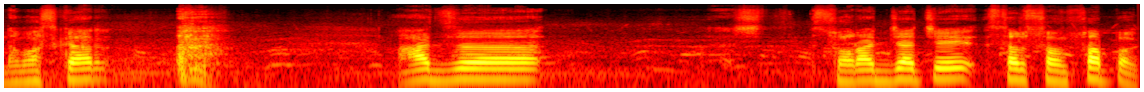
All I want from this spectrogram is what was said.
नमस्कार. आज स्वराज्याचे सरसंस्थापक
